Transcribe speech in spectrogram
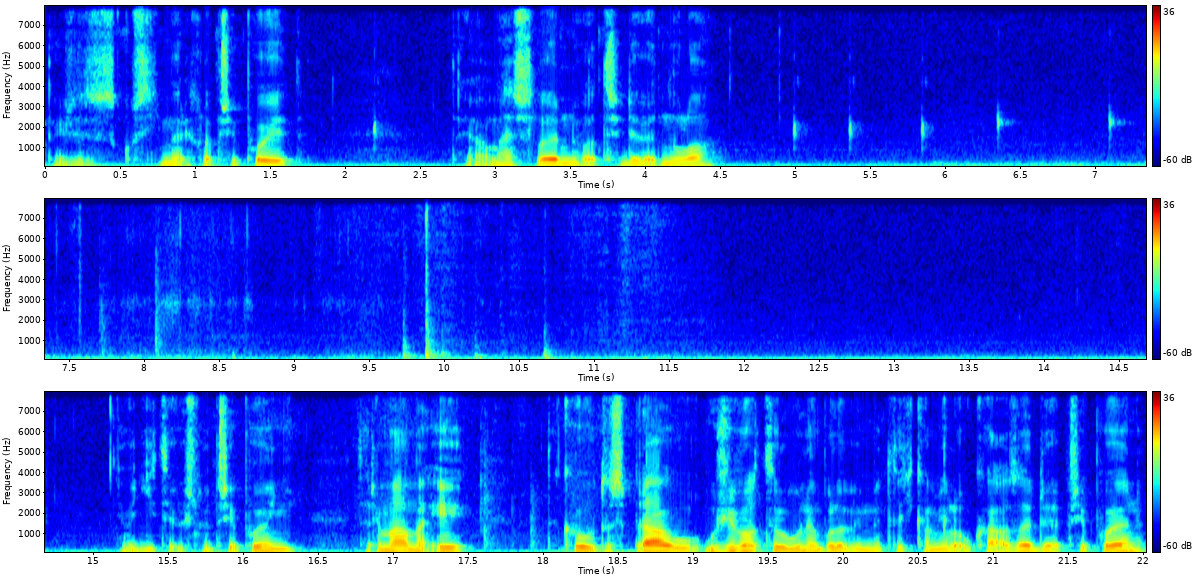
Takže se zkusíme rychle připojit. Tady mám heslo 12390. Vidíte, už jsme připojení. Tady máme i takovou tu zprávu uživatelů, nebo by mi teďka mělo ukázat, kde je připojen.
